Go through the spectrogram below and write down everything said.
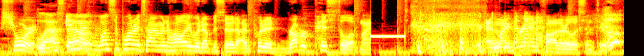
Sure. Last in out. the Once Upon a Time in Hollywood episode, I put a rubber pistol up my and my grandfather listened to it.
